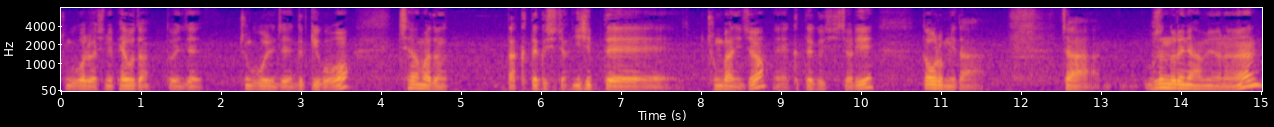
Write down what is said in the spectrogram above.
중국어를 열심히 배우던, 또 이제 중국을 이제 느끼고 체험하던 딱 그때 그 시절 20대 중반이죠. 예, 그때 그 시절이 떠오릅니다. 자 무슨 노래냐 하면은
